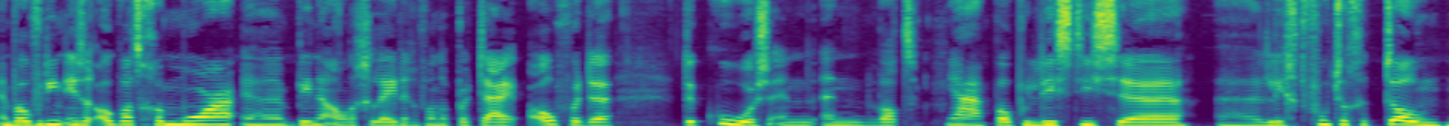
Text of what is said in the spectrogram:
En bovendien is er ook wat gemor eh, binnen alle gelederen van de partij over de de koers en, en wat ja, populistische, eh, lichtvoetige toon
